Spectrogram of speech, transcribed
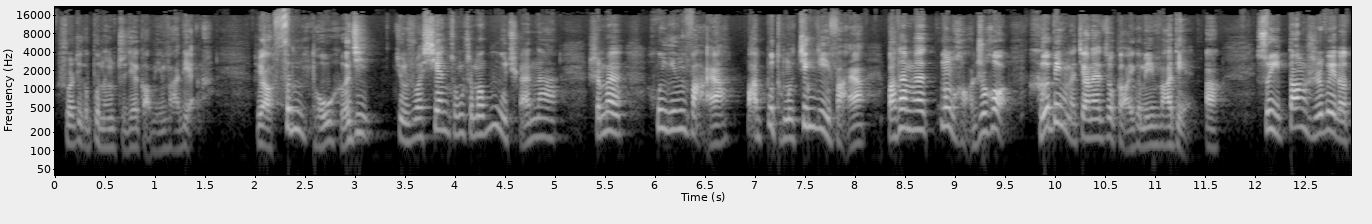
说这个不能直接搞民法典了，要分头合进。就是说，先从什么物权呐，什么婚姻法呀，把不同的经济法呀，把它们弄好之后合并了，将来就搞一个民法典啊。所以当时为了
